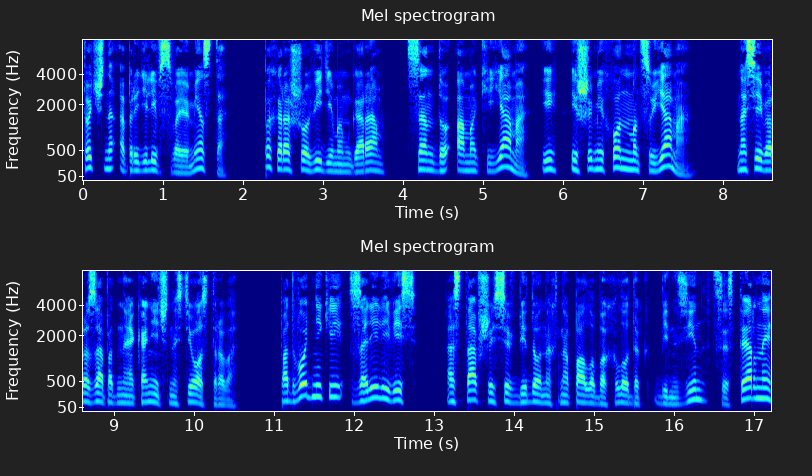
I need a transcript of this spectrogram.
Точно определив свое место, по хорошо видимым горам Сэндо-Амакияма и Ишимихон-Мацуяма на северо-западной оконечности острова, подводники залили весь оставшийся в бидонах на палубах лодок бензин в цистерны,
